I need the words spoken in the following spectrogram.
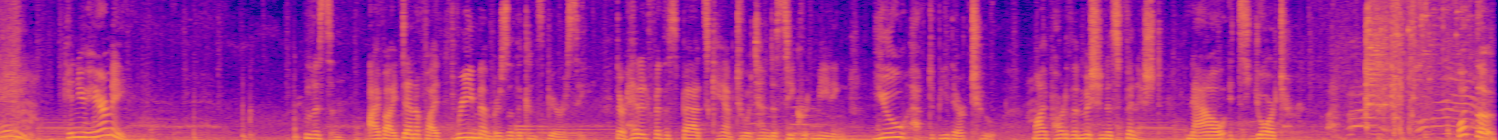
Hey, can you hear me? Listen, I've identified three members of the conspiracy. They're headed for the Spads camp to attend a secret meeting. You have to be there too. My part of the mission is finished. Now it's your turn. What the?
